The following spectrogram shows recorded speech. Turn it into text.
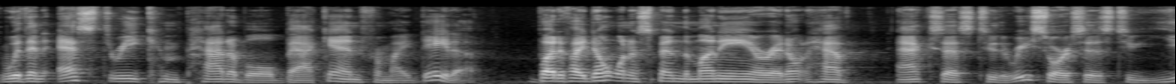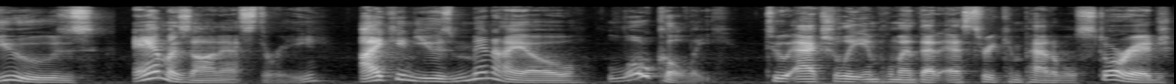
with an S3 compatible backend for my data. But if I don't want to spend the money or I don't have access to the resources to use Amazon S3, I can use MinIO locally to actually implement that S3 compatible storage.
